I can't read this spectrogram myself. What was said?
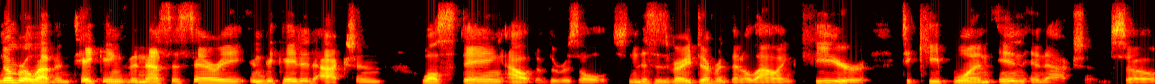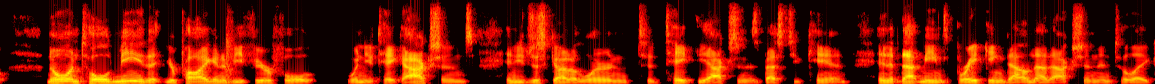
Number 11, taking the necessary indicated action while staying out of the results. And this is very different than allowing fear to keep one in inaction. So, no one told me that you're probably going to be fearful when you take actions and you just got to learn to take the action as best you can and if that means breaking down that action into like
